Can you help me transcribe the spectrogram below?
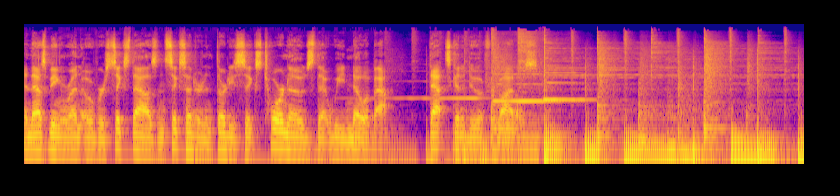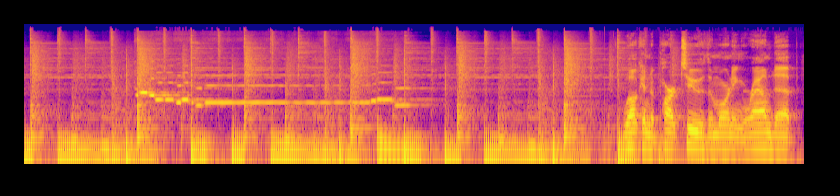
and that's being run over 6,636 Tor nodes that we know about. That's going to do it for Vitals. Welcome to part two of the morning roundup.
